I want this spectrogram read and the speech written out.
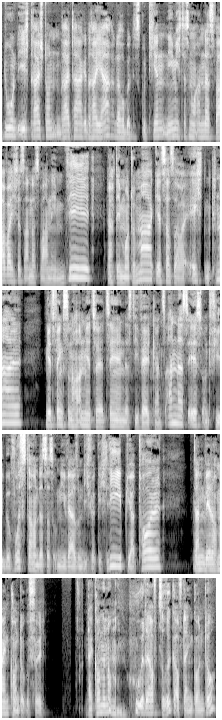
du und ich, drei Stunden, drei Tage, drei Jahre darüber diskutieren, nehme ich das nur anders wahr, weil ich das anders wahrnehmen will, nach dem Motto, Marc, jetzt hast du aber echt einen Knall. Jetzt fängst du noch an, mir zu erzählen, dass die Welt ganz anders ist und viel bewusster und dass das Universum dich wirklich liebt. Ja, toll. Dann wäre doch mein Konto gefüllt. Da kommen wir nochmal in Ruhe darauf zurück auf dein Konto.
